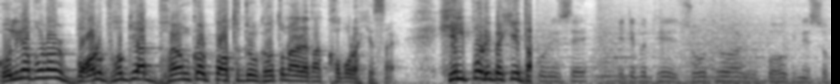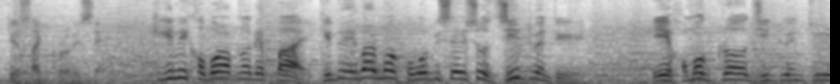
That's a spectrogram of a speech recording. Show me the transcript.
কলিয়াবৰৰ বৰভগীয়াত ভয়ংকৰ পথ দুৰ্ঘটনাৰ এটা খবৰ আহিছে শিল পৰিৱেশী কৰিছে ইতিমধ্যে যৌথ বহুখিনি চুক্তিৰ স্বাক্ষৰ হৈছে। সেইখিনি খবৰ আপোনালোকে পায়। কিন্তু এইবাৰ মই ক'ব বিচাৰিছোঁ জি টুৱেণ্টিৰ এই সমগ্ৰ জি টুৱেণ্টিৰ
